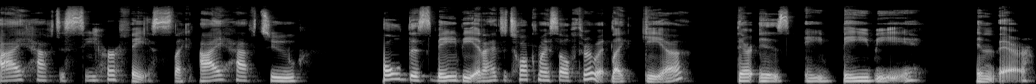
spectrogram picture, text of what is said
I have to see her face. Like I have to hold this baby and I had to talk myself through it. Like, Gia, there is a baby in there.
